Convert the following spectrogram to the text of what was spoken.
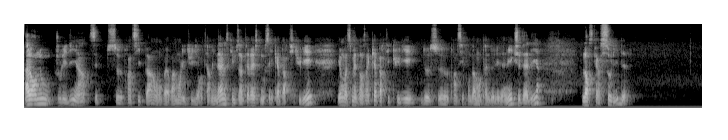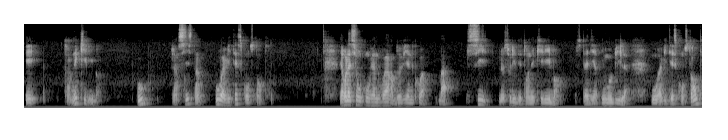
Alors nous, je vous l'ai dit, hein, ce principe, on va vraiment l'étudier en terminale. Ce qui nous intéresse, nous, c'est le cas particulier. Et on va se mettre dans un cas particulier de ce principe fondamental de dynamique, c'est-à-dire lorsqu'un solide est en équilibre ou, j'insiste, hein, ou à vitesse constante. Les relations qu'on vient de voir deviennent quoi? Bah, Si le solide est en équilibre, c'est-à-dire immobile ou à vitesse constante,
